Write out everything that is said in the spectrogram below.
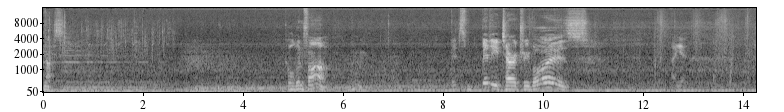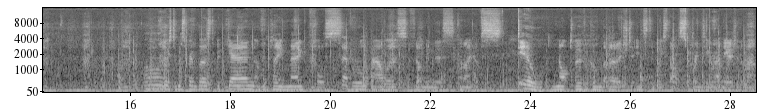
Nice. Coldwind Farm. Hmm. It's Billy territory, boys. Ah, yeah. Oh, wasted my sprint burst again. I've been playing Meg for several hours filming this, and I have still not overcome the urge to instantly start sprinting around the edge of the map.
